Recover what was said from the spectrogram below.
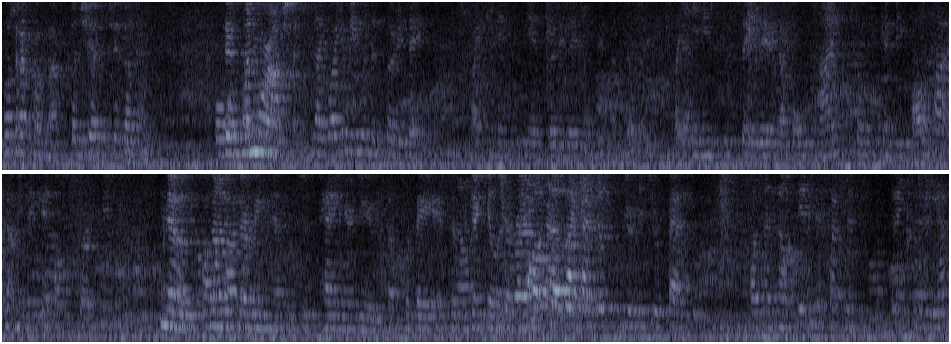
otra cosa. But she, she gonna. There's one more option. Like what you mean with the thirty days? Like he needs to be in thirty days in the facility? Like he needs to stay there the whole time so he can be qualified? I mean, they can observe him? No, it's not qualified? observing him, it's just paying your dues, that's what they, it's a No, ridiculous you're thing. right. Oh, so like I just, your, it's your pass to, o sea, no, tiene que estarse treinta días,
